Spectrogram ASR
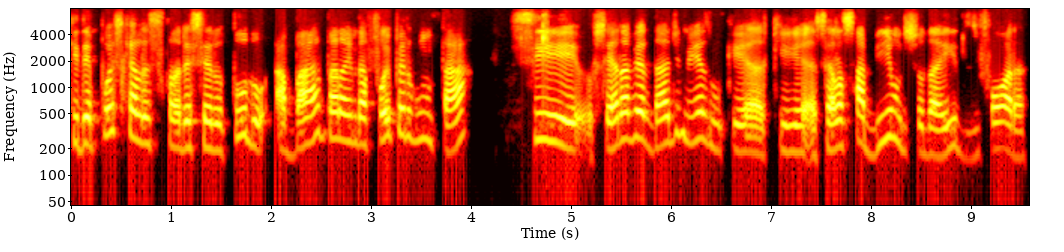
que depois que elas esclareceram tudo, a Bárbara ainda foi perguntar se, se era verdade mesmo, que, que se elas sabiam disso daí, de fora.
